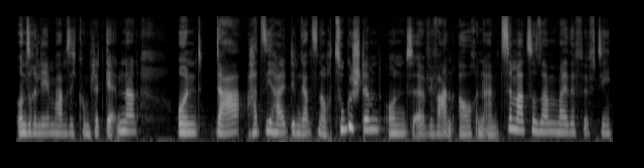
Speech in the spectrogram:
unsere Leben haben sich komplett geändert. Und da hat sie halt dem Ganzen auch zugestimmt und äh, wir waren auch in einem Zimmer zusammen bei The 50.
